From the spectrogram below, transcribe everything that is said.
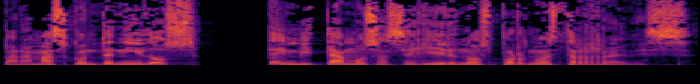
Para más contenidos, te invitamos a seguirnos por nuestras redes.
